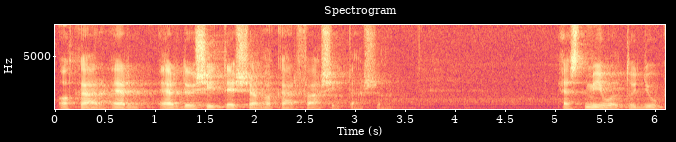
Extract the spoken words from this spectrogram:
akár erdősítéssel, akár fásítással. Ezt mi jól tudjuk,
